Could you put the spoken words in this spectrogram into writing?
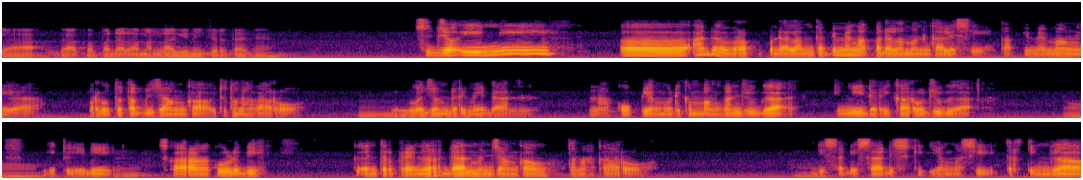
Gak, gak ke pedalaman lagi nih ceritanya. Sejauh ini eh, ada beberapa pedalaman, tapi memang nggak pedalaman kali sih. Tapi memang ya perlu tetap dijangkau. Itu Tanah Karo, yang dua Hmm. jam dari Medan. Nah, kopi yang mau dikembangkan juga ini dari Karo juga, Oh, gitu. Jadi oke. sekarang aku lebih ke entrepreneur dan menjangkau Tanah Karo, Hmm. desa-desa di yang masih tertinggal.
